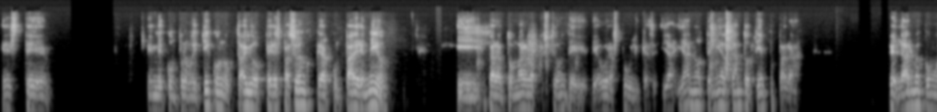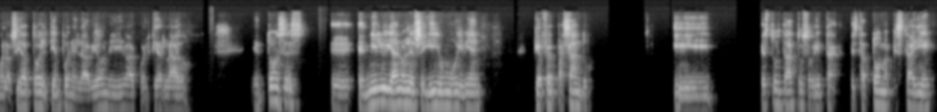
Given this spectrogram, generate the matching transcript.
este, me comprometí con Octavio Pérez Pasión, que era compadre mío, y para tomar la cuestión de, obras públicas. Ya, ya no tenía tanto tiempo para pelarme como lo hacía todo el tiempo en el avión y iba a cualquier lado. Entonces, eh, Emilio ya no le seguí muy bien qué fue pasando. Y estos datos ahorita, esta toma que está allí,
